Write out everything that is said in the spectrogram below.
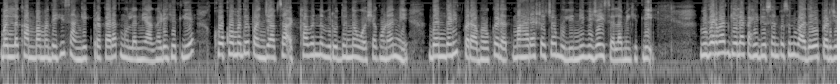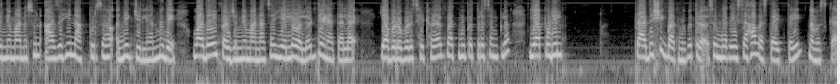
मल्लखांबामध्येही सांघिक प्रकारात मुलांनी आघाडी घेतली आहे. खो खोमध्ये पंजाबचा अठ्ठावन्न विरुद्ध नऊ अशा गुणांनी दणदणीत पराभव करत महाराष्ट्राच्या मुलींनी विजयी सलामी घेतली. विदर्भात गेल्या काही दिवसांपासून वादळी पर्जन्यमान असून आजही नागपूरसह अनेक जिल्ह्यांमध्ये वादळी पर्जन्यमानाचा येलो अलर्ट देण्यात आलाय. याबरोबरच हे ठळक बातमीपत्र संपलं. यापुढील प्रादेशिक बातमीपत्र संध्याकाळी सहा वाजता ऐकता येईल. नमस्कार.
